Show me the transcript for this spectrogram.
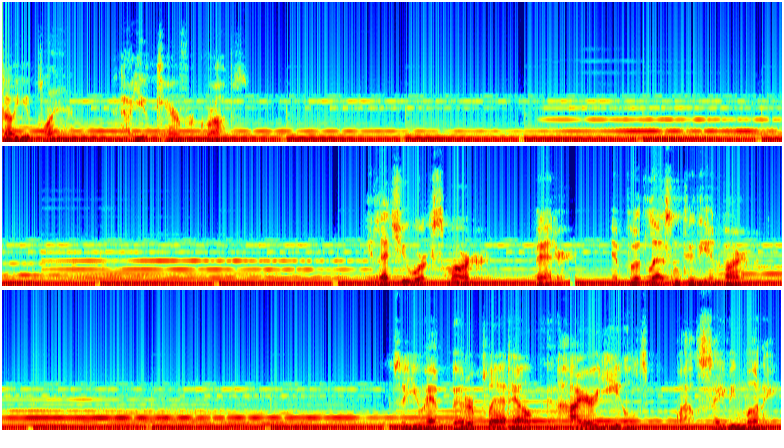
How you plan and how you care for crops. It lets you work smarter, better, and put less into the environment. So you have better plant health and higher yields while saving money.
